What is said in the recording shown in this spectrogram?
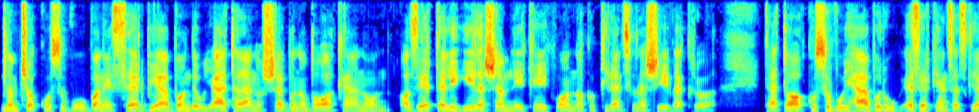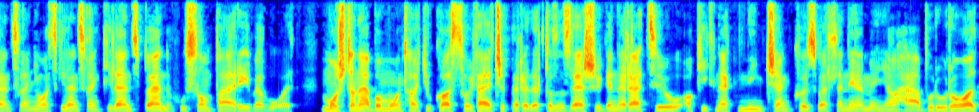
nem csak Koszovóban és Szerbiában, de úgy általánosságban a Balkánon azért elég éles emlékeik vannak a 90-es évekről. Tehát a koszovói háború 1998-99-ben 20 pár éve volt. Mostanában mondhatjuk azt, hogy felcsöperedett az az első generáció, akiknek nincsen közvetlen élménye a háborúról,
